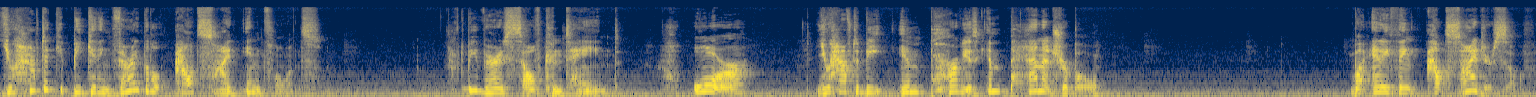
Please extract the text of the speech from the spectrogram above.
you have to be getting very little outside influence. You have to be very self contained. Or you have to be impervious, impenetrable by anything outside yourself.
